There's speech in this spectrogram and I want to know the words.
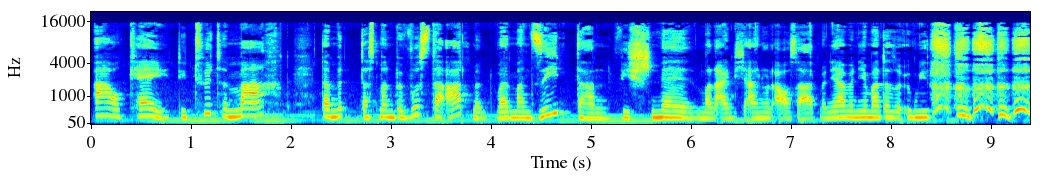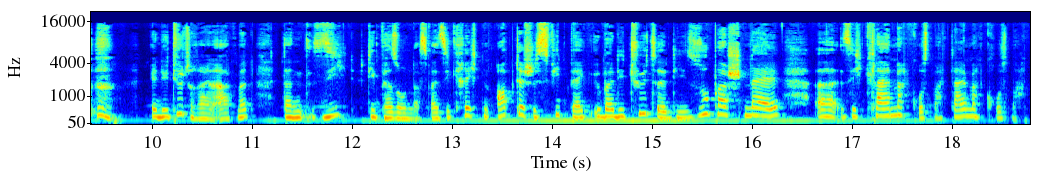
ah, okay, die Tüte macht, damit, dass man bewusster atmet, weil man sieht dann, wie schnell man eigentlich ein- und ausatmet. Ja, wenn jemand da so irgendwie in die Tüte reinatmet, dann sieht die Person das, weil sie kriegt ein optisches Feedback über die Tüte, die super schnell äh, sich klein macht, groß macht, klein macht, groß macht.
